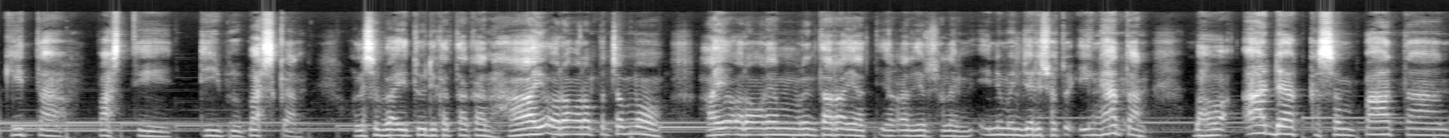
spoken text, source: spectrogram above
kita pasti dibebaskan oleh sebab itu dikatakan, hai orang-orang pencemooh, hai orang-orang yang memerintah rakyat yang ada di Yerusalem. Ini menjadi suatu ingatan bahwa ada kesempatan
